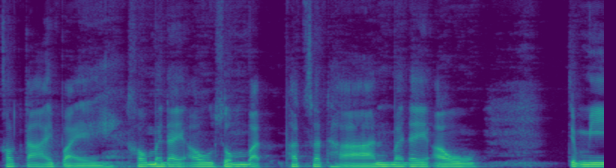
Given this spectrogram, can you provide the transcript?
เขาตายไป เขาไม่ได้เอาสมบัติพัสถานไม่ได้เอาจะมี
